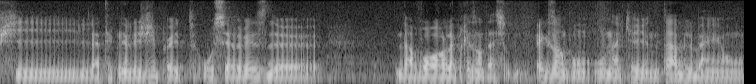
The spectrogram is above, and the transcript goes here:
Puis la technologie peut être au service de d'avoir la présentation. Exemple, on, accueille une table, ben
